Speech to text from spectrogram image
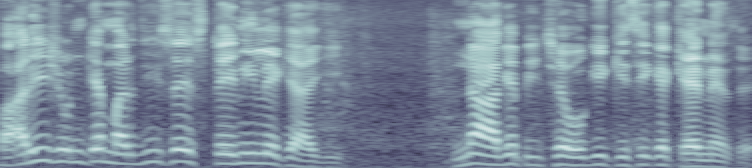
बारिश उनके मर्ज़ी से स्टे नहीं लेके आएगी। ना आगे पीछे होगी किसी के कहने से।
